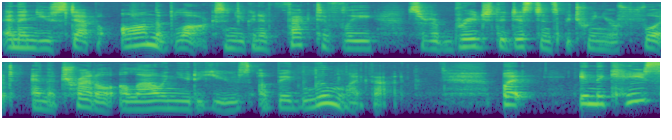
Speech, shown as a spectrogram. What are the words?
and then you step on the blocks and you can effectively sort of bridge the distance between your foot and the treadle, allowing you to use a big loom like that. But in the case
